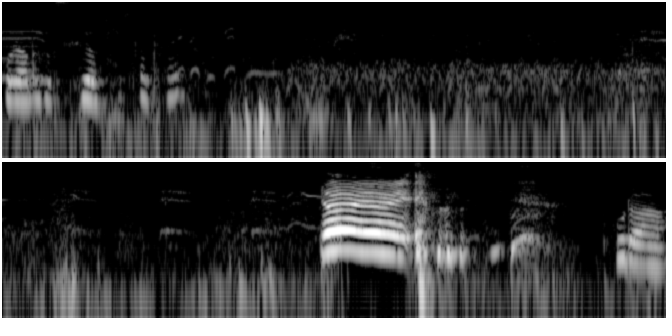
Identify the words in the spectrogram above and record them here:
Bruder, aber du führst. Das ist halt scheiße. Hey! Bruder.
